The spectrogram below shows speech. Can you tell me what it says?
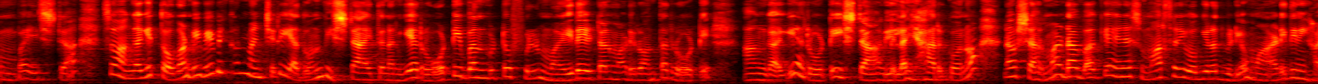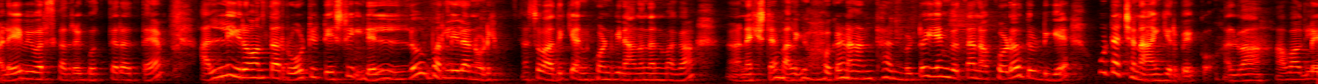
ತುಂಬ ಇಷ್ಟ. ಸೊ ಹಂಗಾಗಿ ತೊಗೊಂಡ್ವಿ. ಬೇಬಿಕಾರ್ನ್ ಮಂಚೂರಿ ಅದೊಂದು ಇಷ್ಟ ಆಯಿತು ನನಗೆ. ರೋಟಿ ಬಂದ್ಬಿಟ್ಟು ಫುಲ್ ಮೈದೆ ಹಿಟ್ಟಲ್ಲಿ ಮಾಡಿರೋವಂಥ ರೋಟಿ. ಹಂಗಾಗಿ ಆ ರೋಟಿ ಇಷ್ಟ ಆಗಲಿಲ್ಲ ಯಾರಿಗೂ ನಾವು ಶರ್ಮಾ ಡಾಬಾಗೆ ಸುಮಾರು ಸರಿ ಹೋಗಿರೋದು ವಿಡಿಯೋ ಮಾಡಿದ್ದೀನಿ ಹಳೇ ವ್ಯೂವರ್ಸ್ಗಾದ್ರೆ ಗೊತ್ತಿರುತ್ತೆ. ಅಲ್ಲಿ ಇರೋವಂಥ ರೋಟಿ ಟೇಸ್ಟ್ ಇಲ್ಲೆಲ್ಲೂ ಬರಲಿಲ್ಲ ನೋಡಿ. ಸೊ ಅದಕ್ಕೆ ಅಂದ್ಕೊಂಡ್ವಿ ನಾನು ನನ್ನ ಮಗ ನೆಕ್ಸ್ಟ್ ಟೈಮ್ ಅಲ್ಲಿಗೆ ಹೋಗೋಣ ಅಂತ ಅಂದ್ಬಿಟ್ಟು, ಏನು ಗೊತ್ತಾ ನಾವು ಕೊಡೋ ದುಡ್ಡಿಗೆ ಊಟ ಚೆನ್ನಾಗಿರಬೇಕು, ಅಲ್ವಾ? ಆವಾಗಲೇ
